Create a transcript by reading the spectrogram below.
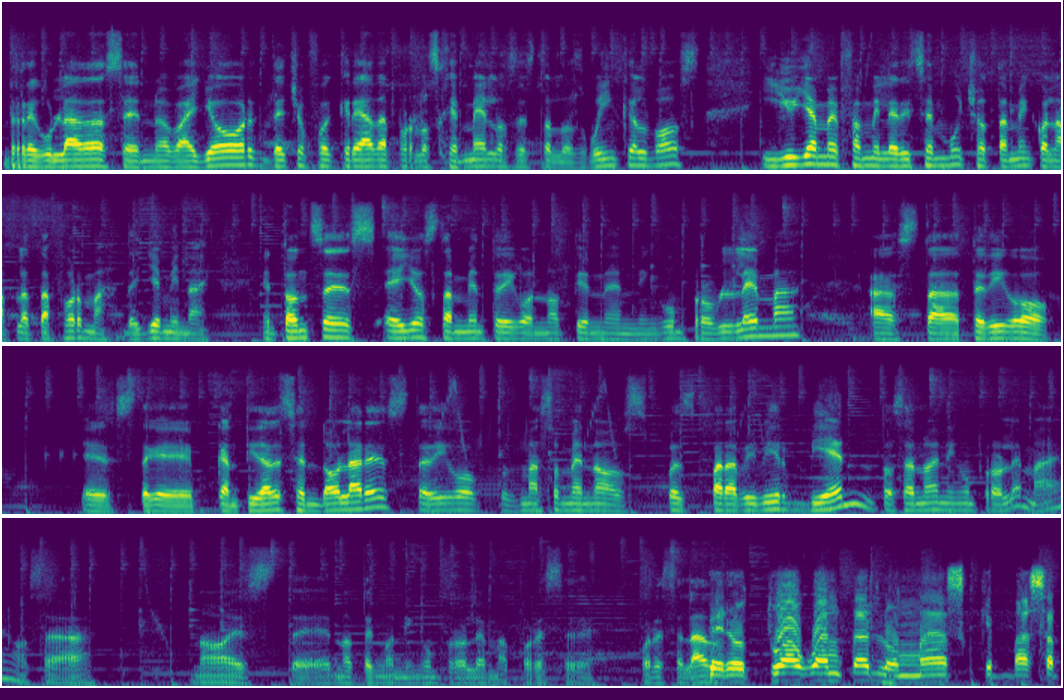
reguladas en Nueva York, de hecho fue creada por los gemelos, estos, los Winklevoss, y yo ya me familiaricé mucho también con la plataforma de Gemini. Entonces, ellos también, te digo, no tienen ningún problema, hasta, te digo, este, cantidades en dólares, te digo, pues más o menos, pues para vivir bien, o sea, no hay ningún problema, ¿eh? O sea, no, este, no tengo ningún problema por ese, por ese lado. Pero tú aguantas lo más que vas a,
